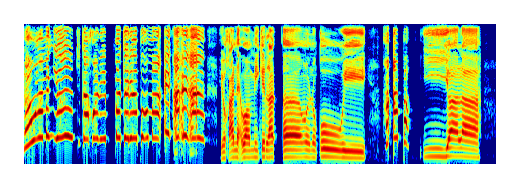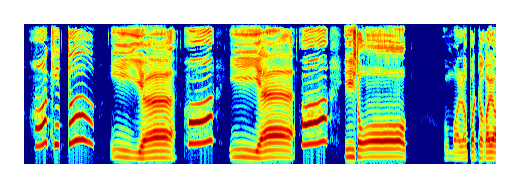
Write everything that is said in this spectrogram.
Lah wong ameng yo ditakoni materi apa malah eh ah eh ah. Yo kan nek wong mikir kan eh ngono. Ha apa? Iyalah. Oh gitu. Iya. Oh, iya. Ih, stop. Oh, malah pada kayak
